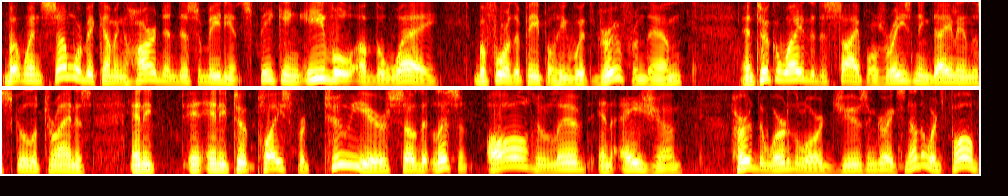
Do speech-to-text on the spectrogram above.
But when some were becoming hardened and disobedient, speaking evil of the way before the people, he withdrew from them and took away the disciples, reasoning daily in the school of Tyrannus. And he, and he took place for two years, so that, listen, all who lived in Asia heard the word of the Lord, Jews and Greeks. In other words, Paul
